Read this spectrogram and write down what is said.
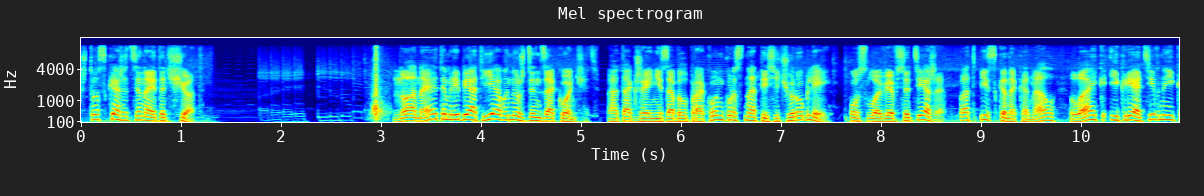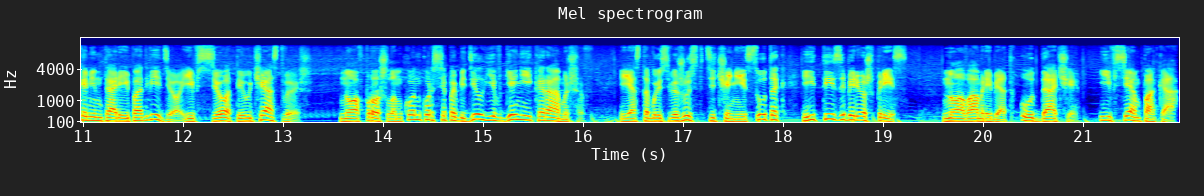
Что скажете на этот счет? Ну а на этом, ребят, я вынужден закончить. А также я не забыл про конкурс на 1000 рублей. Условия все те же. Подписка на канал, лайк и креативные комментарии под видео, и все, ты участвуешь. Ну а в прошлом конкурсе победил Евгений Карамышев. Я с тобой свяжусь в течение суток, и ты заберешь приз. Ну а вам, ребят, удачи и всем пока!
